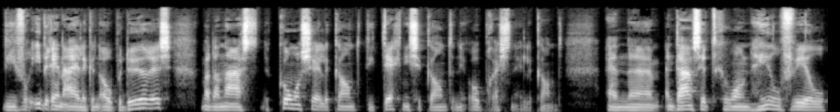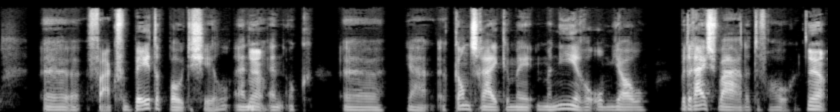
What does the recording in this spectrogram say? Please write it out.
die voor iedereen eigenlijk een open deur is. Maar daarnaast de commerciële kant, die technische kant en die operationele kant. En, ehm, en daar zit gewoon heel veel eh, vaak verbeterpotentieel en, Ja. en ook eh, ja, kansrijke manieren om jouw bedrijfswaarde te verhogen. Ja.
